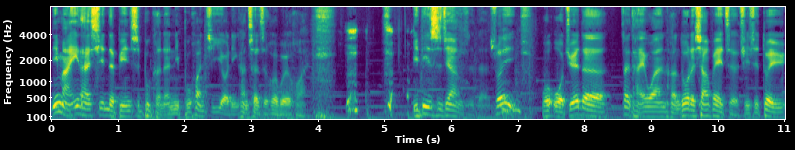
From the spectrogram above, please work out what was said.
你买一台新的宾是不可能，你不换机油，你看车子会不会坏？一定是这样子的。所以我我觉得在台湾很多的消费者其实对于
